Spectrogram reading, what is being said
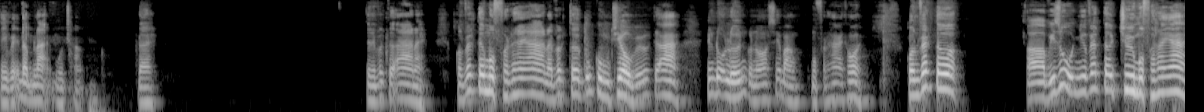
thì vẽ đậm lại màu trắng. Đây. Đây là vector a này. Còn vector 1 phần 2a là vector cũng cùng chiều với vector a nhưng độ lớn của nó sẽ bằng 1 phần 2 thôi. Còn vector à, ví dụ như vector trừ 1 phần 2a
